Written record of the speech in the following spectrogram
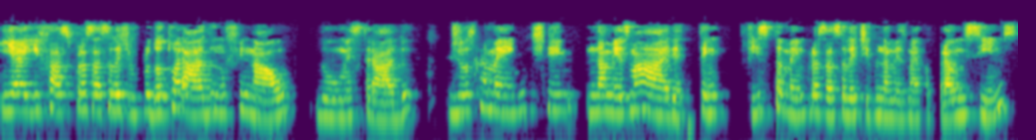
E aí faço processo seletivo para o doutorado no final do mestrado, justamente na mesma área. Tem, fiz também processo seletivo na mesma época para o Ensinos.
